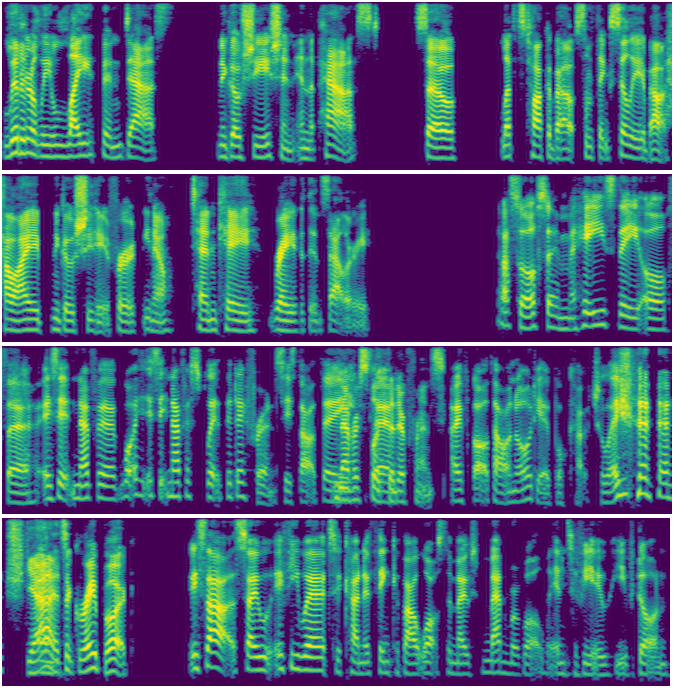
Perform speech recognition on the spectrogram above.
literally life and death negotiation in the past. So let's talk about something silly about how I negotiate for, you know, 10K raise in salary. That's awesome. He's the author. Is it never what is it never split the difference? Is that the never split um, the difference? I've got that on audiobook actually. yeah, um, it's a great book. Is that so? If you were to kind of think about what's the most memorable interview you've done,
